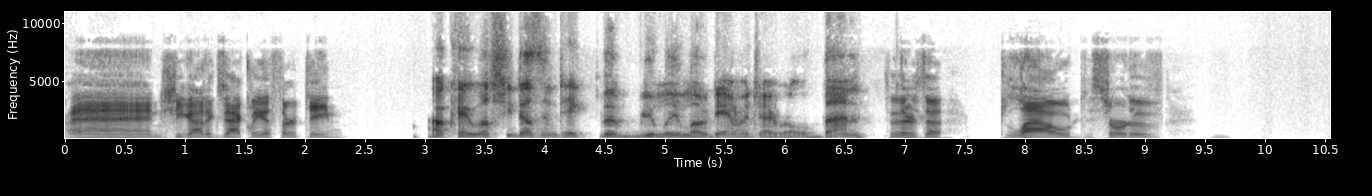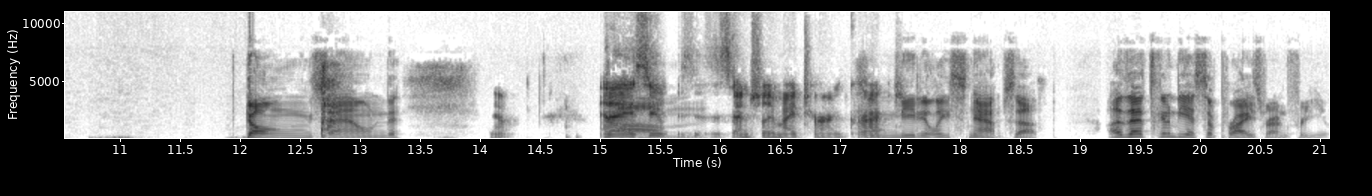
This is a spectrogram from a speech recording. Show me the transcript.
And she got exactly a 13. Okay, well, she doesn't take the really low damage I rolled then. So there's a loud sort of dong sound. Yeah. And I assume this Um, is essentially my turn, She correct? immediately snaps up. Uh, that's going to be a surprise round for you.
